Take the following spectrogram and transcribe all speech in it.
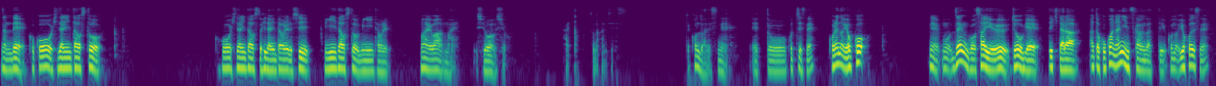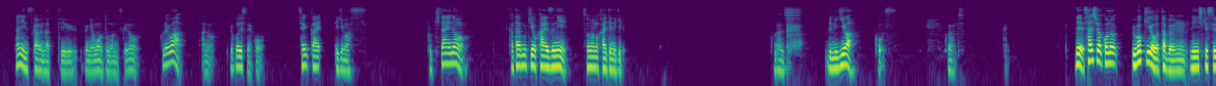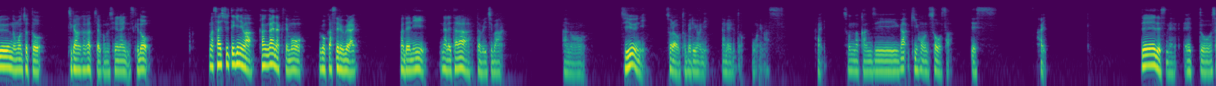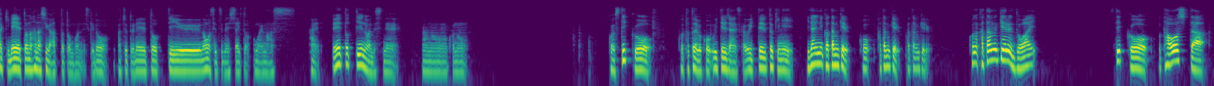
なんで、ここを左に倒すと、ここを左に倒すと左に倒れるし、右に倒すと右に倒れる。前は前、後ろは後ろ。はい。そんな感じです。じゃ今度はですね、えっと、こっちですね。これの横。ね、もう前後左右上下できたら、あとここは何に使うんだっていう、この横ですね。何に使うんだっていうふうに思うと思うんですけど、これは、あの、横ですね、こう、旋回できます。機体の傾きを変えずに、そのまま回転できる。こんな感じ。で、右は、こうです。こんな感じ。はい。で、最初はこの動きを多分認識するのもちょっと時間かかっちゃうかもしれないんですけど、まあ最終的には考えなくても動かせるぐらいまでになれたら多分一番、あの、自由に空を飛べるようになれると思います。はい。そんな感じが基本操作です。はい。でですね、えっと、さっきレートの話があったと思うんですけど、まあ、ちょっとレートっていうのを説明したいと思います。はい。レートっていうのはですね、あの、この、このスティックを、こう、例えばこう浮いてるじゃないですか。浮いてる時に、左に傾ける。こう、傾ける。傾ける。この傾ける度合い、スティックを倒した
